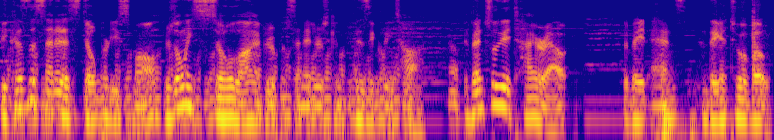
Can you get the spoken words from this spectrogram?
Because the Senate is still pretty small, there's only so long a group of senators can physically talk. Eventually, they tire out, debate ends, and they get to a vote.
